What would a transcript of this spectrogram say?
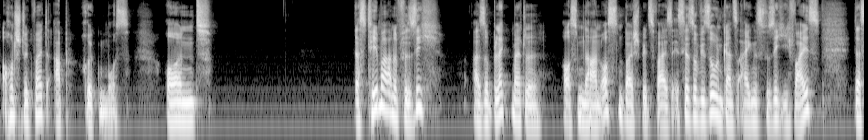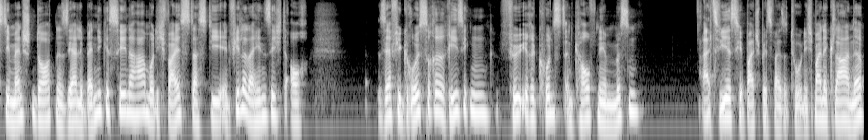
auch ein Stück weit abrücken muss. Und das Thema an und für sich, also Black Metal aus dem Nahen Osten beispielsweise, ist ja sowieso ein ganz eigenes für sich. Ich weiß, dass die Menschen dort eine sehr lebendige Szene haben und ich weiß, dass die in vielerlei Hinsicht auch sehr viel größere Risiken für ihre Kunst in Kauf nehmen müssen, als wir es hier beispielsweise tun. Ich meine, klar, ne,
